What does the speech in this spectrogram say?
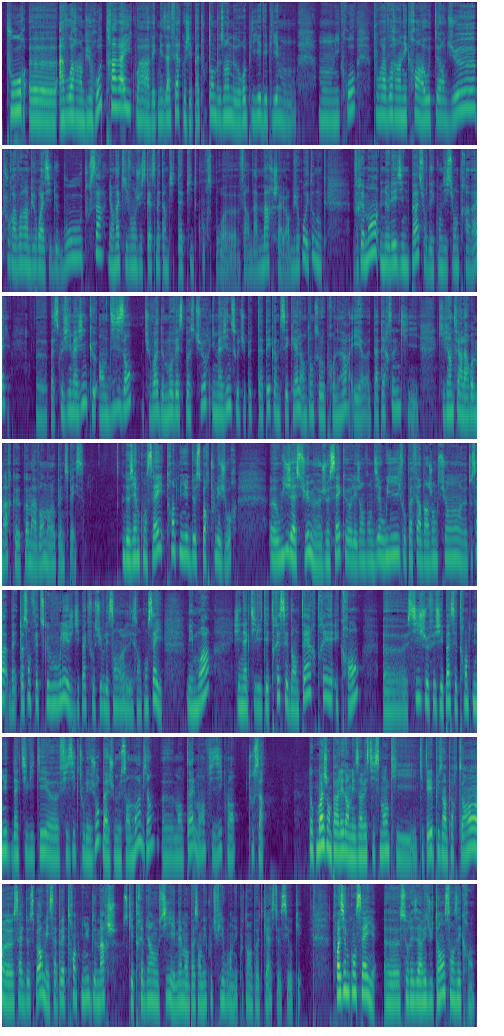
pour euh, avoir un bureau de travail, quoi, avec mes affaires que j'ai pas tout le temps besoin de replier, déplier mon, mon micro, pour avoir un écran à hauteur d'yeux, pour avoir un bureau assis debout, tout ça. Il y en a qui vont jusqu'à se mettre un petit tapis de course pour euh, faire de la marche à leur bureau et tout. Donc vraiment, ne lésine pas sur des conditions de travail. Euh, parce que j'imagine qu'en 10 ans, tu vois, de mauvaise posture, imagine ce que tu peux te taper comme séquelle en tant que solopreneur et euh, ta personne qui, qui vient de faire la remarque euh, comme avant dans l'open space. Deuxième conseil, 30 minutes de sport tous les jours. oui, j'assume. Je sais que les gens vont dire oui, il faut pas faire d'injonction, tout ça. Ben, de toute façon, faites ce que vous voulez. Je dis pas qu'il faut suivre les 100, les 100 conseils. Mais moi, j'ai une activité très sédentaire, très écran. Euh, si je fais, j'ai pas ces 30 minutes d'activité euh, physique tous les jours, bah, je me sens moins bien, euh, mentalement, physiquement, tout ça. Donc moi j'en parlais dans mes investissements qui, qui étaient les plus importants, salle de sport, mais ça peut être 30 minutes de marche, ce qui est très bien aussi, et même en passant des coups de fil ou en écoutant un podcast, c'est ok. Troisième conseil, se réserver du temps sans écran.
